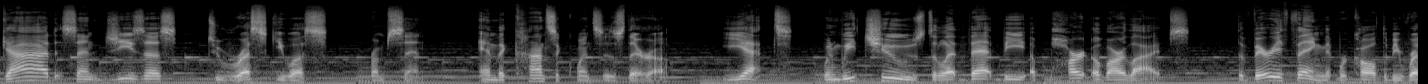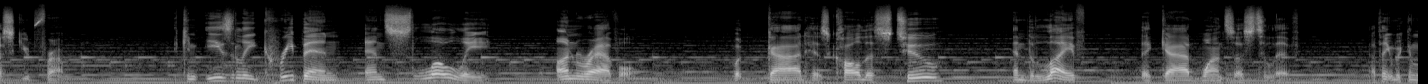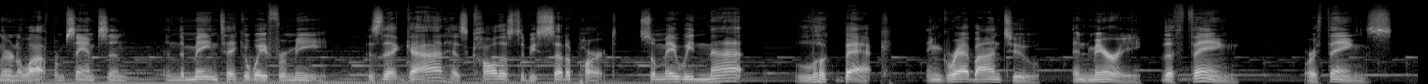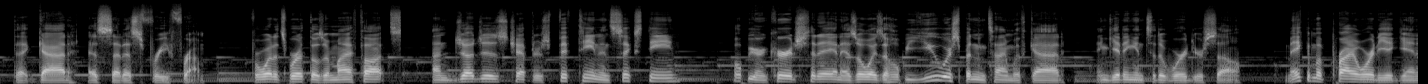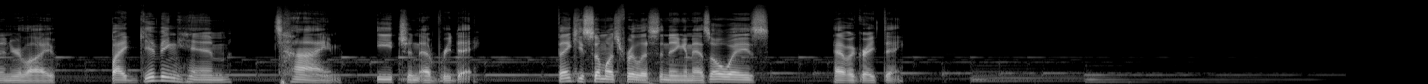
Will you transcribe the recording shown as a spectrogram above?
God sent Jesus to rescue us from sin and the consequences thereof. Yet, when we choose to let that be a part of our lives, the very thing that we're called to be rescued from, it can easily creep in and slowly unravel what God has called us to and the life that God wants us to live. I think we can learn a lot from Samson, and the main takeaway for me is that God has called us to be set apart. So may we not look back and grab onto and marry the thing or things that God has set us free from. For what it's worth, those are my thoughts on Judges chapters 15 and 16. Hope you're encouraged today, and as always, I hope you are spending time with God and getting into the Word yourself. Make Him a priority again in your life by giving Him time each and every day. Thank you so much for listening, and as always, have a great day.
